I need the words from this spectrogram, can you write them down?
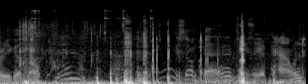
Pretty good though. Yeah. He's not bad. It's usually a pound.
